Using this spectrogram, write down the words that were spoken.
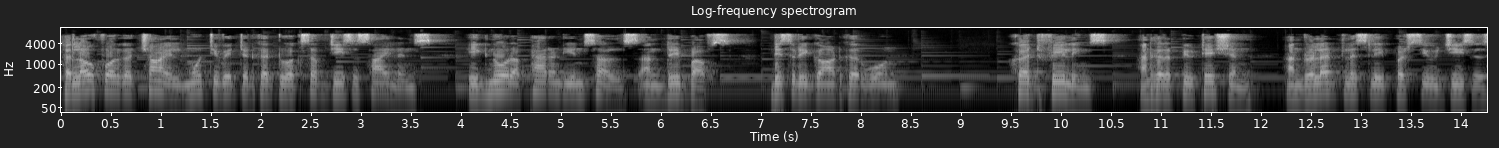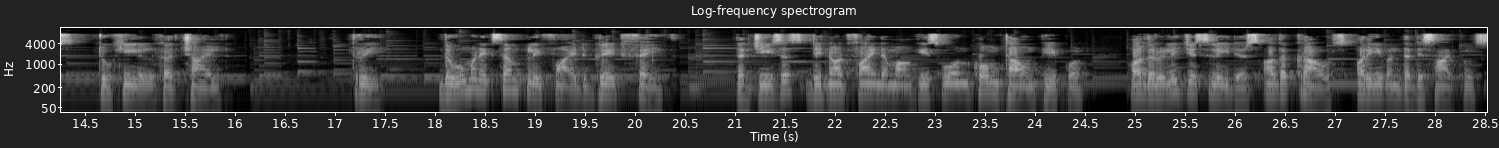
Her love for her child motivated her to accept Jesus' silence, ignore apparent insults and rebuffs, disregard her own hurt feelings and her reputation, and relentlessly pursue Jesus to heal her child. 3. The woman exemplified great faith that Jesus did not find among his own hometown people, or the religious leaders, or the crowds, or even the disciples.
